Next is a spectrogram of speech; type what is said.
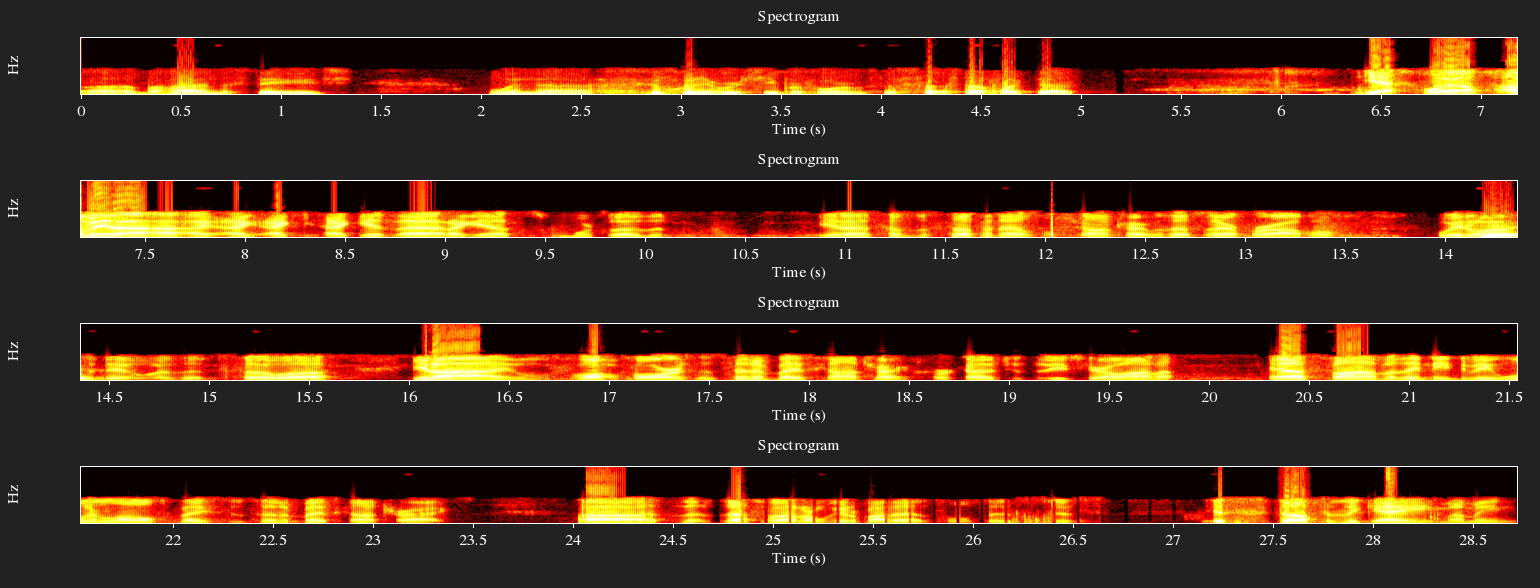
uh behind the stage when uh whenever she performs stuff like that. Yeah, well, I mean, I I I I get that. I guess more so than you know, some of the stuff in Edsall's contract, but that's their problem. We don't right. have to deal with it. So, uh, you know, I, as far as incentive-based contracts for coaches at East Carolina, yeah, that's fine, but they need to be win-loss based incentive-based contracts. Uh, th- that's what I don't get about Etzel. It's just, it's stuff in the game. I mean,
